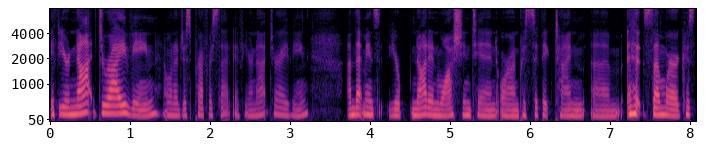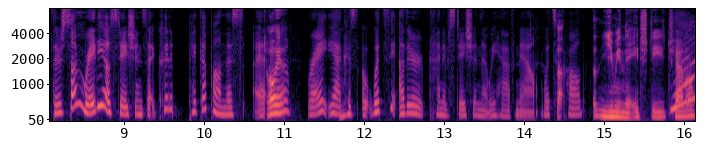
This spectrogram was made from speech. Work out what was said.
if you're not driving, I want to just preface that if you're not driving, Um, that means you're not in Washington or on Pacific time um, somewhere because there's some radio stations that could pick up on this. uh, Oh yeah. Right? Yeah. Because what's the other kind of station that we have now? What's it called? You mean the HD channel?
